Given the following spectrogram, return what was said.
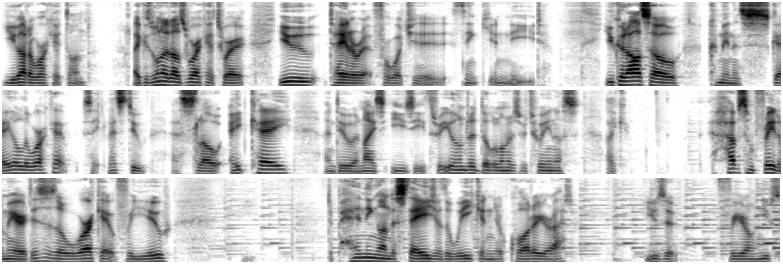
you got to work it done. Like it's one of those workouts where you tailor it for what you think you need. You could also come in and scale the workout. Say, let's do a slow 8k and do a nice easy 300 double unders between us. Like, have some freedom here. This is a workout for you. Depending on the stage of the week and your quarter you're at, use it for your own use.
